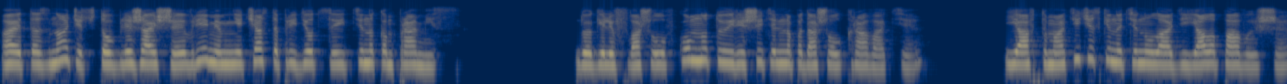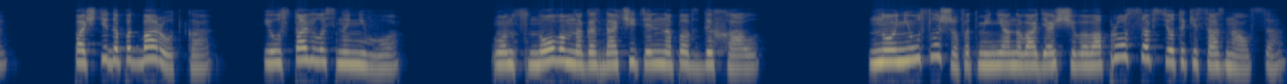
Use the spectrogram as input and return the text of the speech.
А это значит, что в ближайшее время мне часто придется идти на компромисс. Догилев вошел в комнату и решительно подошел к кровати. Я автоматически натянула одеяло повыше, почти до подбородка, и уставилась на него. Он снова многозначительно повздыхал, но, не услышав от меня наводящего вопроса, все-таки сознался.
